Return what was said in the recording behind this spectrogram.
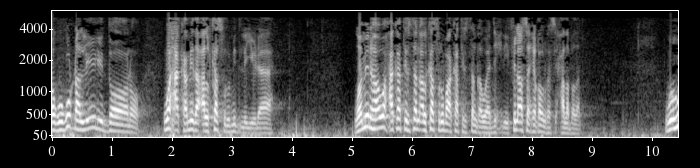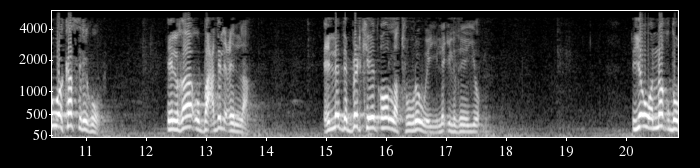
lagugu dhaliili doono waxa ka mid a alkasru mid la yidhaah. Wa minhaa waxaa ka tirsan alkasru baa ka tirsan qawaadixdii. Fi lasaxi qowlka sixada badan. Wa huwa cilada bedhkeed oo la tuuro weeye la ilgeeyo iyo wa naqdu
